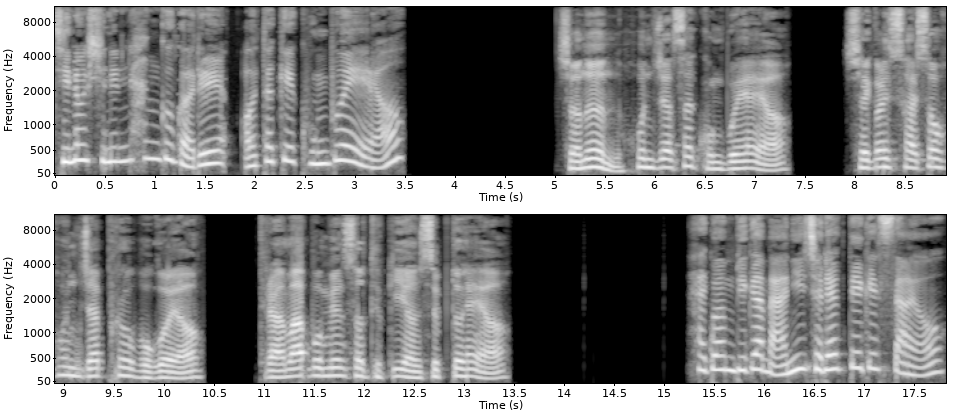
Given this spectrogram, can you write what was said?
진호 씨는 한국어를 어떻게 공부해요? 저는 혼자서 공부해요. 책을 사서 혼자 풀어보고요. 드라마 보면서 듣기 연습도 해요. 학원비가 많이 절약되겠어요.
